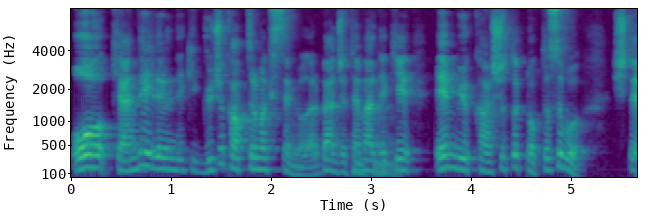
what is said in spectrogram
o kendi ellerindeki gücü kaptırmak istemiyorlar. Bence temeldeki en büyük karşıtlık noktası bu. İşte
